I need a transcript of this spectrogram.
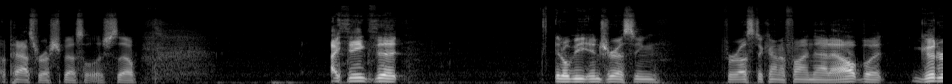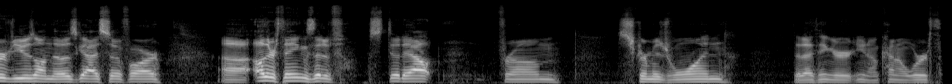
a pass rush specialist. So I think that it'll be interesting for us to kind of find that out. But good reviews on those guys so far. Uh, other things that have stood out from scrimmage one that I think are you know kind of worth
